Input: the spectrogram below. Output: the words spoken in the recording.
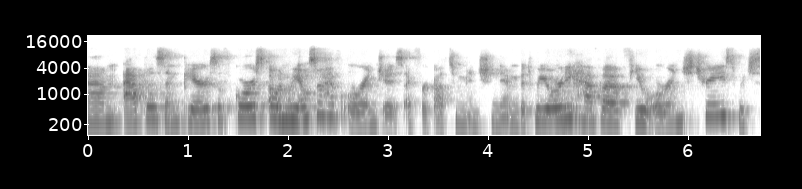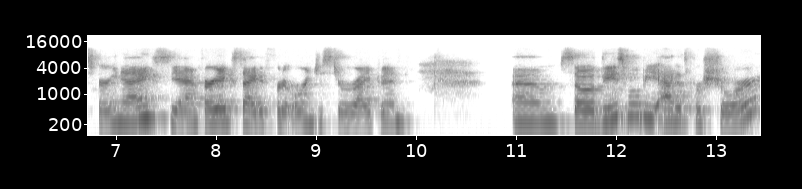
um, apples and pears, of course. Oh, and we also have oranges. I forgot to mention them, but we already have a few orange trees, which is very nice. Yeah, I'm very excited for the oranges to ripen. Um, so these will be added for sure.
